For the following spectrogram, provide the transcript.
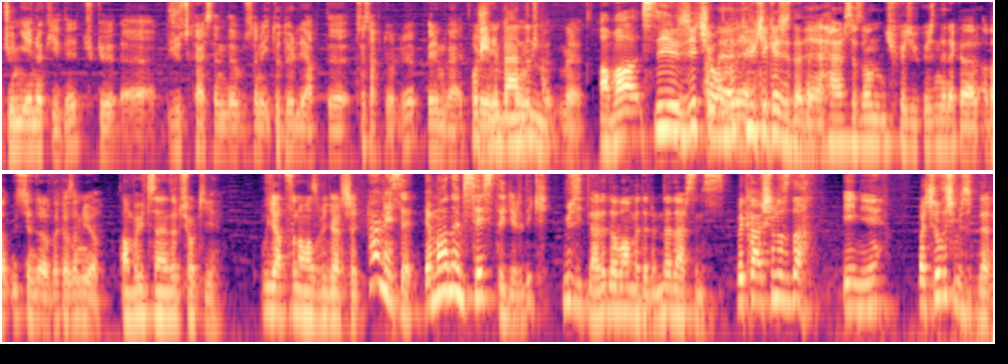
Junior Enoki'ydi. Çünkü e, Jujutsu Kaisen'de bu sene Itadori'yle yaptığı ses aktörlüğü benim gayet Hoşunu beğenip beğendin olmuştu. Evet. Ama seyirci çoğunluk yani- Yuki Kaji dedi. E, her sezon yukacı yukacı ne kadar adam 3 senedir arada kazanıyor. Ama 3 senedir çok iyi. Bu yatsınamaz bir gerçek. Her neyse. E madem ses de girdik, müziklerle devam edelim ne dersiniz? Ve karşınızda en iyi açılış müzikleri.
